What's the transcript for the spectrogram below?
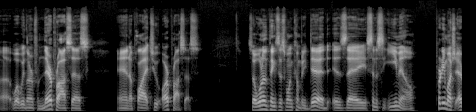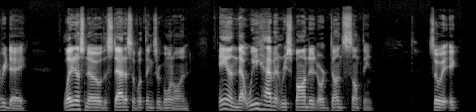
uh, what we learned from their process and apply it to our process. So, one of the things this one company did is they sent us the email pretty much every day letting us know the status of what things are going on and that we haven't responded or done something. So, it, it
